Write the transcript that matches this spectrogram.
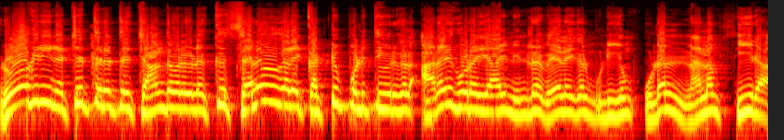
ரோகிணி நட்சத்திரத்தை சார்ந்தவர்களுக்கு செலவுகளை கட்டுப்படுத்தியவர்கள் அரைகுறையாய் நின்ற வேலைகள் முடியும். உடல் நலம் சீரா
